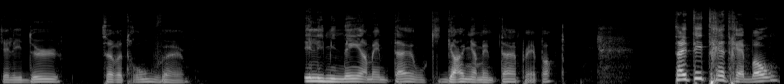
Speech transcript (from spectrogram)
que les deux se retrouvent euh, éliminés en même temps ou qui gagnent en même temps, peu importe. Ça a été très très bon.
